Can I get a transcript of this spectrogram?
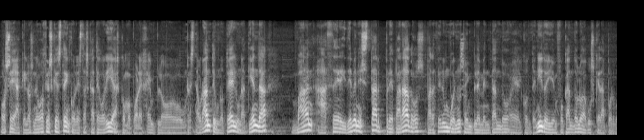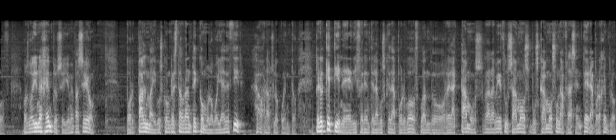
O sea que los negocios que estén con estas categorías, como por ejemplo un restaurante, un hotel, una tienda, van a hacer y deben estar preparados para hacer un buen uso implementando el contenido y enfocándolo a búsqueda por voz. Os doy un ejemplo, si yo me paseo por Palma y busco un restaurante, ¿cómo lo voy a decir? Ahora os lo cuento. Pero ¿qué tiene de diferente la búsqueda por voz cuando redactamos? Rara vez usamos, buscamos una frase entera, por ejemplo,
